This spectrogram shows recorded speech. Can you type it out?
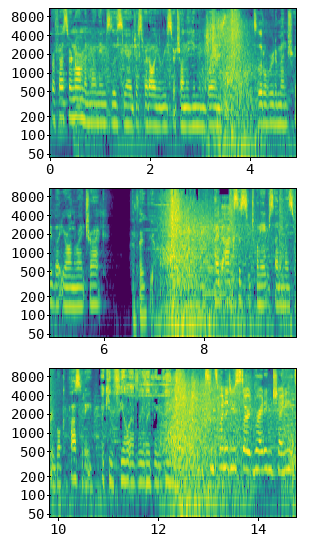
Professor Norman, my name's Lucy. I just read all your research on the human brain. It's a little rudimentary, but you're on the right track. Oh, thank you. I have access to 28% of my cerebral capacity. I can feel every living thing. Since when did you start writing Chinese?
